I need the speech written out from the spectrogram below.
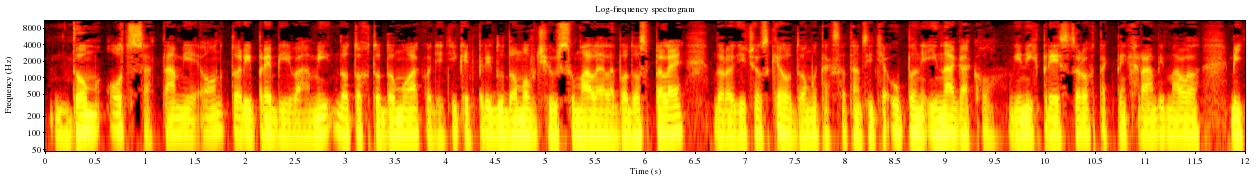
dom otca. Tam je on, ktorý prebýva. My do tohto domu ako deti, keď prídu domov, či už sú malé alebo dospelé, do rodičovského domu, tak sa tam cítia úplne inak ako v iných priestoroch, tak ten chrám by mal byť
